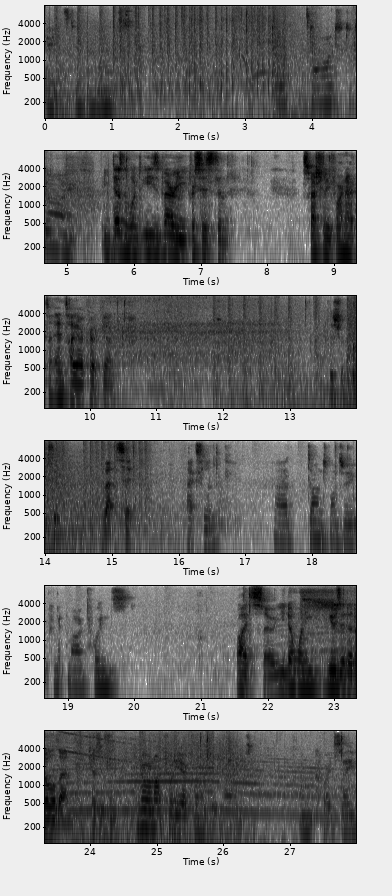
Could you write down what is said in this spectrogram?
Okay, let's take them out. Don't, don't want to die. He doesn't want. He's very persistent, especially for an anti- anti-aircraft gun. This should fix it. That's it. Excellent. I don't want to commit my points. Right, so you don't want to use it at all then, because if you No, not for the aircraft at the moment. I'm quite safe.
